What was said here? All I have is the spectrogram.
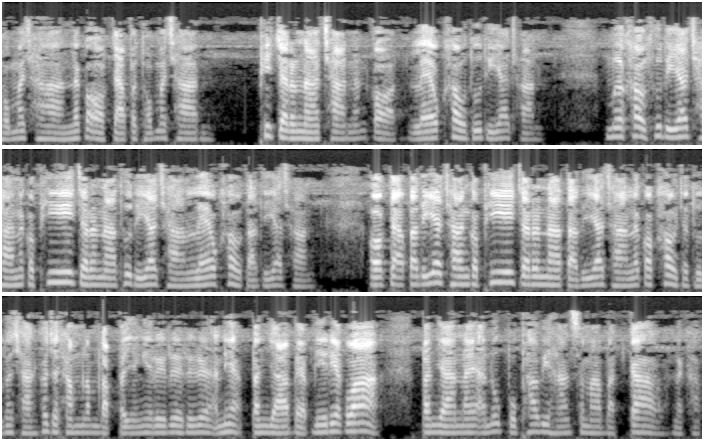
ฐมฌานแล้วก็ออกจากปฐมฌานพิจารณาฌานนั้นก่อน แล้วเข้าทุติยฌานเมื่อเข้าทุติยฌานแล้วก็พิจารณาทุติยฌานแล้วเข้าตติยฌานออกจากตติยฌานก็พิจารณาตติยฌานแล้วก็เข้าจตุตฌานเขาจะทำลำดับไปอย่างนี้เรื่อยๆอันเนี้ยปัญญาแบบนี้เรียกว่าปัญญาในอนุปุภาวิหารสมาบัติ9นะครับ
